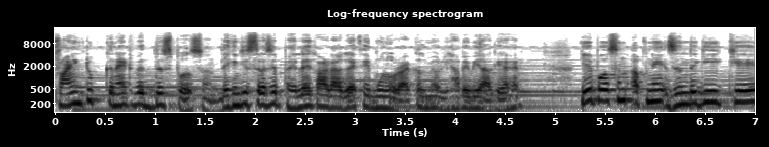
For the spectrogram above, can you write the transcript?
trying to connect with this person लेकिन जिस तरह से पहले कार्ड आ गए थे मून और में और यहाँ पे भी आ गया है। ये पर्सन अपने ज़िंदगी के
